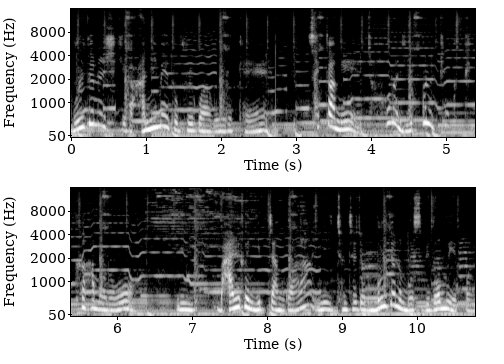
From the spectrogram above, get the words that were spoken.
물드는 시기가 아님에도 불구하고 이렇게 색감이 정말 예쁜 핑크핑크함으로 이 맑은 입장과 이 전체적으로 물드는 모습이 너무 예뻐요.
